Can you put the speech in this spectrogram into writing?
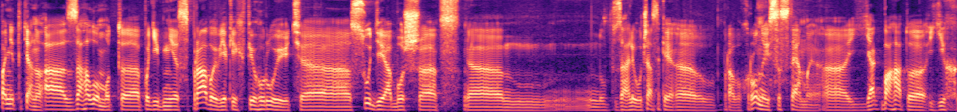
Пані Тетяно, а загалом, от е, подібні справи, в яких фігурують е, судді або ж е, ну, взагалі учасники правоохоронної системи, як багато їх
